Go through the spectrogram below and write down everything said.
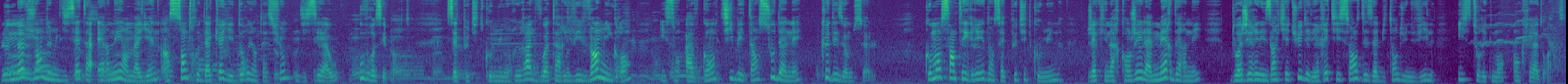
Le 9 juin 2017, à Ernée, en Mayenne, un centre d'accueil et d'orientation, dit CAO, ouvre ses portes. Cette petite commune rurale voit arriver 20 migrants. Ils sont afghans, tibétains, soudanais, que des hommes seuls. Comment s'intégrer dans cette petite commune? Jacqueline Arcanger, la mère d'Ernée, doit gérer les inquiétudes et les réticences des habitants d'une ville historiquement ancrée à droite.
